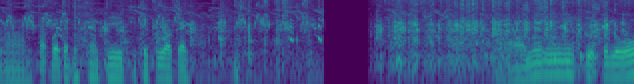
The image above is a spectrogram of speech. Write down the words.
Ha, tak apa, tak apa. Nanti kita keluarkan. Ha, ni telur.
